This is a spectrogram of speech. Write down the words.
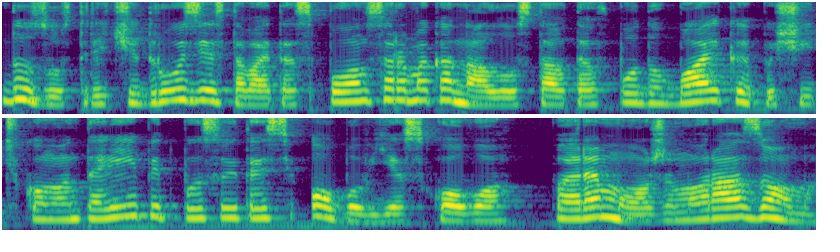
До зустрічі, друзі. Ставайте спонсорами каналу, ставте вподобайки, пишіть коментарі, підписуйтесь обов'язково. Переможемо разом.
